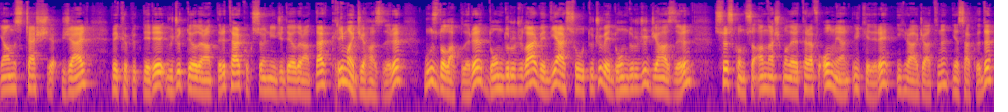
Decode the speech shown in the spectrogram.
yalnız taş jel ve köpükleri, vücut deodorantları, ter kokusu önleyici deodorantlar, klima cihazları, buzdolapları, dondurucular ve diğer soğutucu ve dondurucu cihazların söz konusu anlaşmalara taraf olmayan ülkelere ihracatını yasakladı.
